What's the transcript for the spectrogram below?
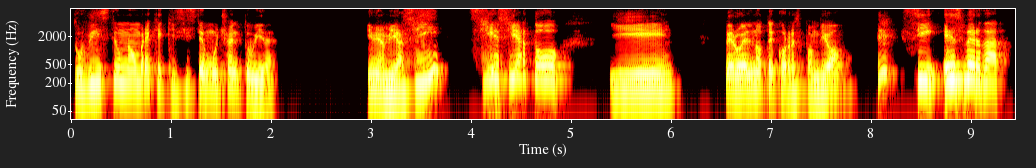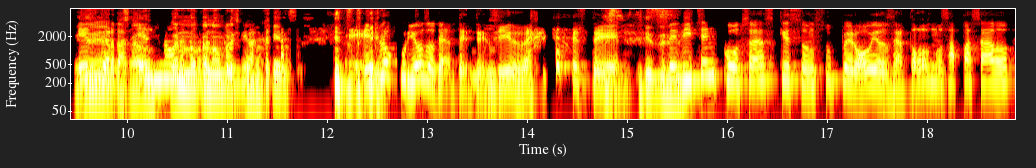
tuviste un hombre que quisiste mucho en tu vida. Y mi amiga, sí, sí es cierto. Y, pero él no te correspondió. Sí, es verdad, es verdad. Él no bueno, no con hombres, con mujeres. es lo curioso, o sea, te, te, sí, este, sí, sí, te dicen cosas que son súper obvias, o sea, a todos nos ha pasado,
